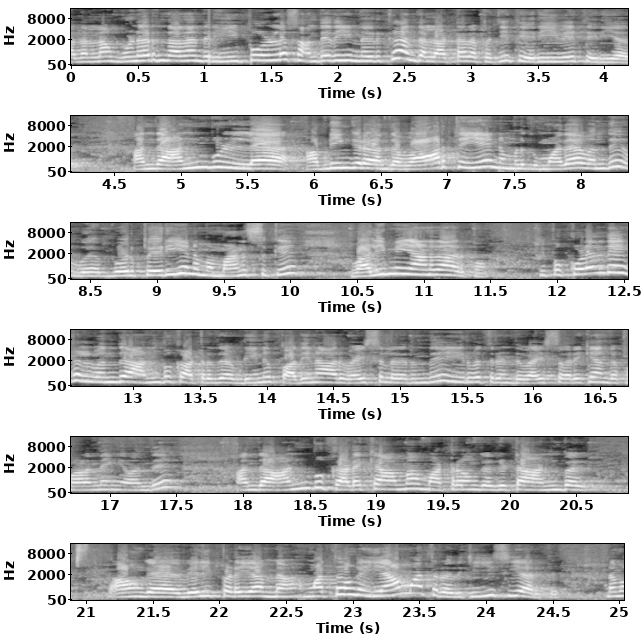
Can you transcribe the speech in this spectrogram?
அதெல்லாம் உணர்ந்தால் தான் தெரியும். இப்போ உள்ள சந்ததியினருக்கு அந்த லெட்டரை பற்றி தெரியவே தெரியாது. அந்த அன்புள்ள அப்படிங்கிற அந்த வார்த்தையே நம்மளுக்கு மொதல் வந்து ஒரு பெரிய நம்ம மனசுக்கு வலிமையானதாக இருக்கும். இப்போ குழந்தைகள் வந்து அன்பு காட்டுறது அப்படின்னு பதினாறு வயசுலேருந்து இருபத்தி ரெண்டு வயசு வரைக்கும் அந்த குழந்தைங்க வந்து அந்த அன்பு கிடைக்காம மற்றவங்க கிட்ட அன்பை அவங்க வெளிப்படையாக மற்றவங்க ஏமாத்துறதுக்கு ஈஸியாக இருக்குது நம்ம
